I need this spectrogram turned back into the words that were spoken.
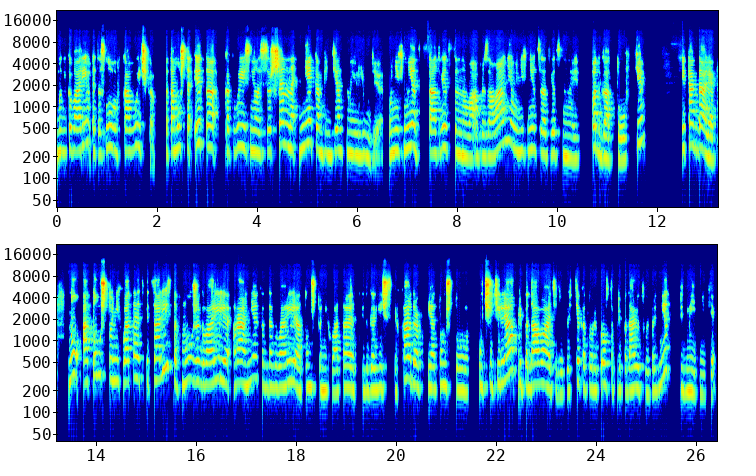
мы говорим это слово в кавычках, потому что это, как выяснилось, совершенно некомпетентные люди. У них нет соответственного образования, у них нет соответственной подготовки и так далее. Ну, о том, что не хватает специалистов, мы уже говорили ранее, когда говорили о том, что не хватает педагогических кадров и о том, что учителя, преподаватели, то есть те, которые просто преподают свой предмет, предметники,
